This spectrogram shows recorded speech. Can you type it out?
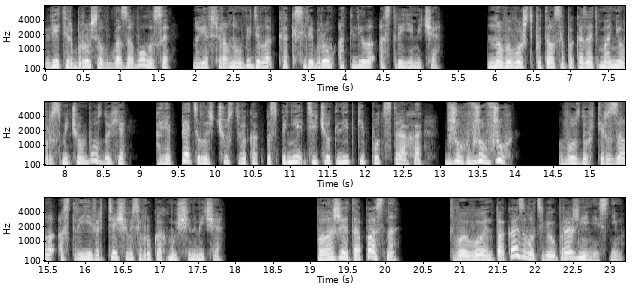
Ветер бросил в глаза волосы, но я все равно увидела, как серебром отлило острие меча. Новый вождь пытался показать маневр с мечом в воздухе, а я пятилась, чувствуя, как по спине течет липкий пот страха. Вжух, вжух, вжух! Воздух терзало острие вертящегося в руках мужчины меча. «Положи, это опасно!» «Твой воин показывал тебе упражнение с ним?»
